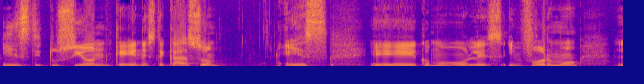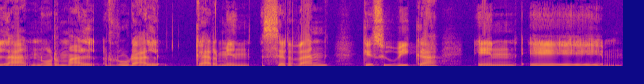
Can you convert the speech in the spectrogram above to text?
institución, que en este caso es, eh, como les informo, la normal rural Carmen Cerdán, que se ubica en eh,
